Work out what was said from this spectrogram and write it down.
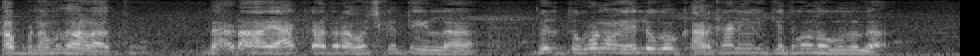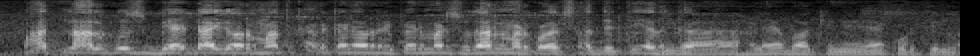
ಕಬ್ಬು ನಮ್ಮದು ಹಾಳಾಯ್ತು ಬೇಡ ಯಾಕಂದ್ರೆ ಅವಶ್ಯಕತೆ ಇಲ್ಲ. ಬಿಲ್ ತೊಗೊಂಡು ಎಲ್ಲಿಗೋ ಕಾರ್ಖಾನೆಯನ್ನು ಕಿತ್ಕೊಂಡು ಹೋಗೋದಿಲ್ಲ. ಮತ್ತು ನಾಲ್ಕು ದಿವಸ ಭೇಟಾಗಿ ಅವ್ರು ಮತ್ತೆ ಕಾರ್ಖಾನೆ ಅವ್ರು ರಿಪೇರಿ ಮಾಡಿ ಸುಧಾರಣೆ ಮಾಡ್ಕೊಳಕ್ಕೆ ಸಾಧ್ಯತೆ ಅದಕ್ಕೆ ಹಳೆ ಬಾಕಿನೇ ಕೊಡ್ತಿಲ್ಲ.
